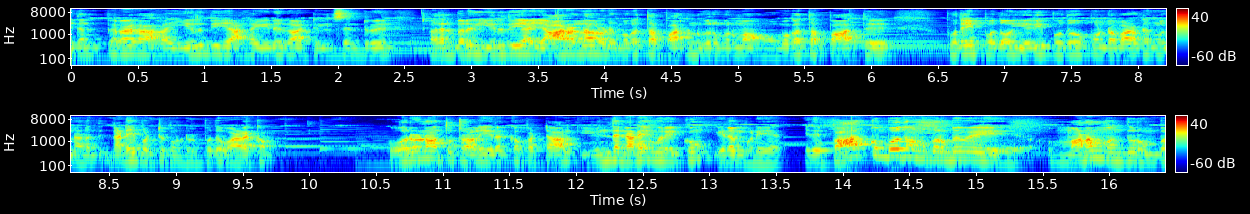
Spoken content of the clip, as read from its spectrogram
இதன் பிறகாக இறுதியாக இடுகாட்டில் சென்று அதன் பிறகு இறுதியாக யாரெல்லாம் அவருடைய முகத்தை பார்க்கணும் விரும்புகிறோமோ அவங்க முகத்தை பார்த்து புதைப்பதோ எரிப்பதோ போன்ற வழக்கங்கள் நடந்து நடைபெற்று கொண்டிருப்பது வழக்கம். கொரோனா தொற்றால் இறக்கப்பட்டால் இந்த நடைமுறைக்கும் இடம் கிடையாது. இதை பார்க்கும்போது நமக்கு ரொம்பவே மனம் வந்து ரொம்ப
